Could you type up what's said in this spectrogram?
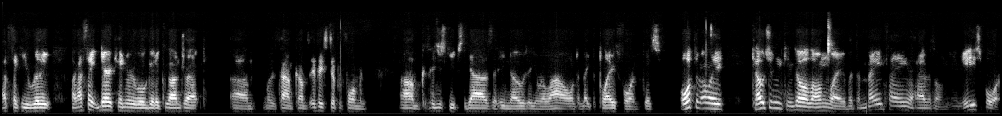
I think he really like. I think Derrick Henry will get a contract um, when the time comes if he's still performing, because um, he just keeps the guys that he knows he can rely on to make the plays for him. Because ultimately, coaching can go a long way, but the main thing that happens on in any sport,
